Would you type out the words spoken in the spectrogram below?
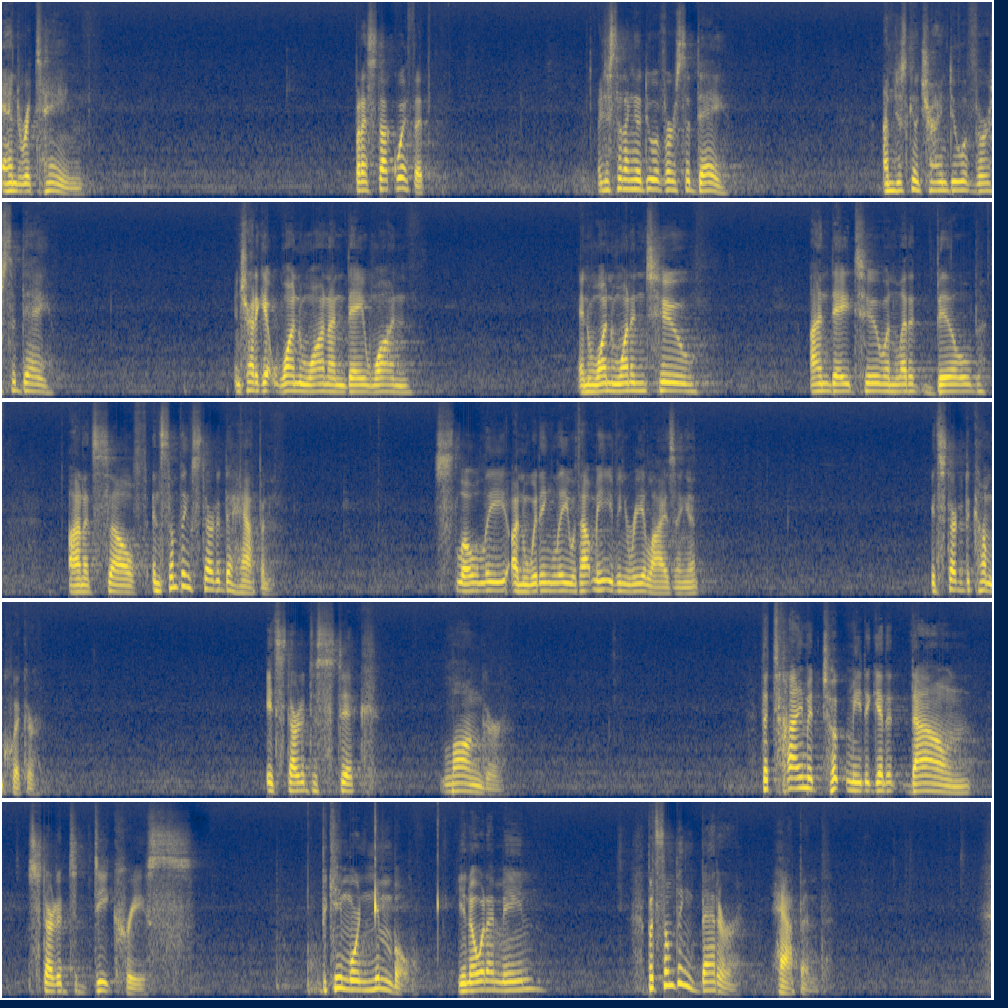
and retain. But I stuck with it. I just said, I'm going to do a verse a day. I'm just going to try and do a verse a day and try to get 1 1 on day one and 1 1 and 2 on day two and let it build on itself, and something started to happen. Slowly, unwittingly, without me even realizing it, it started to come quicker. It started to stick longer. The time it took me to get it down started to decrease, became more nimble. You know what I mean? But something better happened.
